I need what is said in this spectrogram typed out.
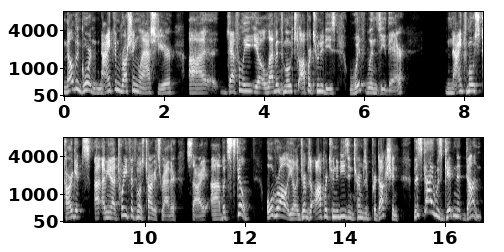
Melvin Gordon, ninth in rushing last year, uh, definitely you know, 11th most opportunities with Lindsay there. Ninth most targets. Uh, I mean, uh, 25th most targets, rather. Sorry. Uh, but still, overall, you know, in terms of opportunities, in terms of production, this guy was getting it done.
